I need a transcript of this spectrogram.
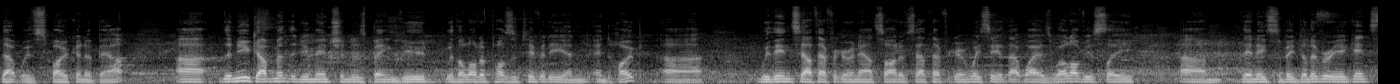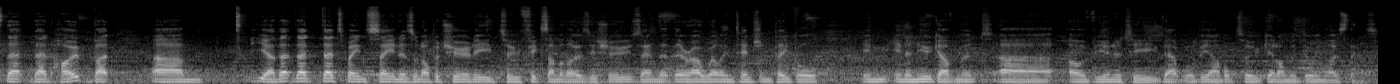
that we've spoken about. Uh, the new government that you mentioned is being viewed with a lot of positivity and, and hope. Uh, within South Africa and outside of South Africa, and we see it that way as well. Obviously, um, there needs to be delivery against that that hope, but um, yeah, that, that that's been seen as an opportunity to fix some of those issues, and that there are well-intentioned people in, in a new government uh, of unity that will be able to get on with doing those things.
